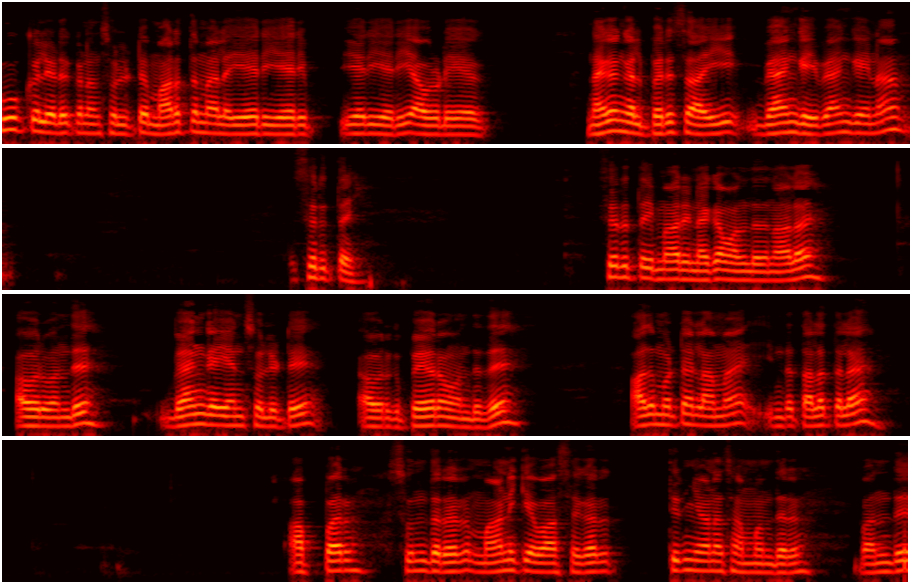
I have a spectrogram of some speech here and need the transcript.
பூக்கள் எடுக்கணும்னு சொல்லிட்டு மரத்து மேலே ஏறி ஏறி ஏறி ஏறி அவருடைய நகங்கள் பெருசாகி வேங்கை வேங்கைனா சிறுத்தை. சிறுத்தை மாதிரி நகம் வளர்ந்ததுனால அவர் வந்து வேங்கையன்னு சொல்லிட்டு அவருக்கு பேரும் வந்தது. அது மட்டும் இல்லாமல் இந்த தளத்தில் அப்பர் சுந்தரர் மாணிக்க வாசகர் திருஞான சம்பந்தர் வந்து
